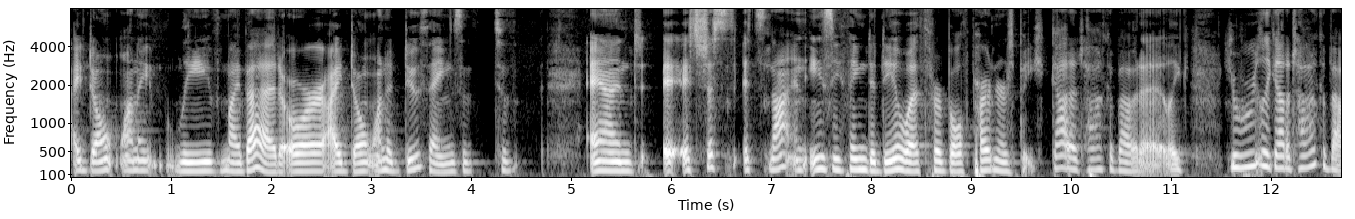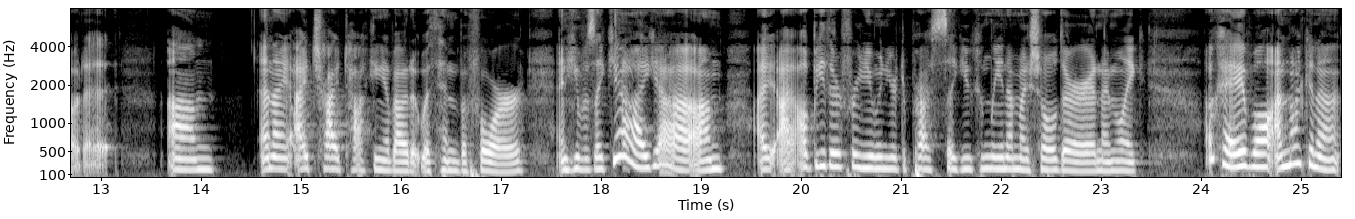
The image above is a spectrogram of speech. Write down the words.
I don't want to leave my bed or I don't want to do things to and it's just it's not an easy thing to deal with for both partners but you got to talk about it. Like you really got to talk about it. Um and I, I tried talking about it with him before and he was like yeah yeah um I, I i'll be there for you when you're depressed. Like you can lean on my shoulder. And i'm like okay well i'm not gonna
